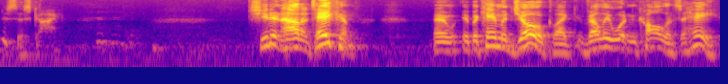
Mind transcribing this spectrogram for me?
Who's this guy? She didn't know how to take him. And it became a joke. Like, Veli wouldn't call and say, Hey,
